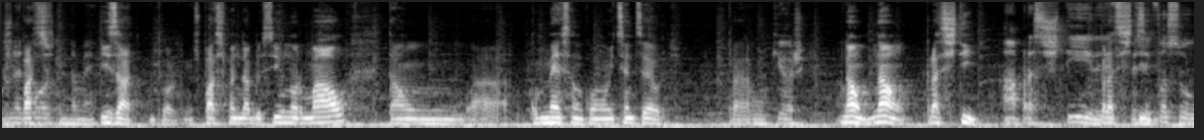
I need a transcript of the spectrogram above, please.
Os passos, também. exato, networking. Os passos para NWC, o normal, então, ah, começam com 800 euros. Pra, O quiosque. não, não, para assistir. Ah, para assistir. Para assistir. Pensei que fosse o.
